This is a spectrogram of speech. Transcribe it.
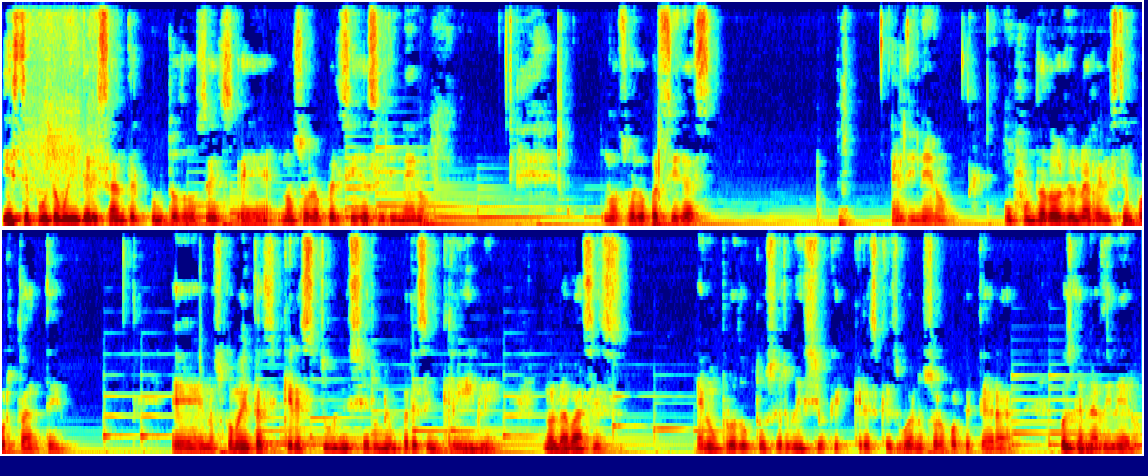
Y este punto muy interesante, el punto 2, es eh, no solo persigas el dinero, no solo persigas el dinero. Un fundador de una revista importante eh, nos comenta, si quieres tú iniciar una empresa increíble, no la bases en un producto o servicio que crees que es bueno solo porque te hará pues ganar dinero.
